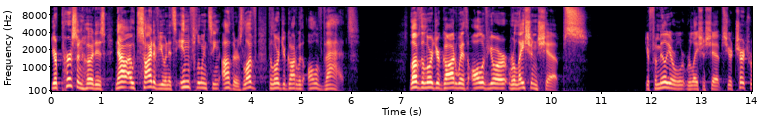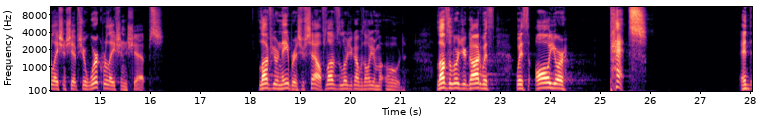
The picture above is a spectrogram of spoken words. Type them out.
your personhood is now outside of you and it's influencing others. Love the Lord your God with all of that. Love the Lord your God with all of your relationships your familiar relationships, your church relationships, your work relationships. Love your neighbor as yourself. Love the Lord your God with all your ma'od. Love the Lord your God with, with all your pets. And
